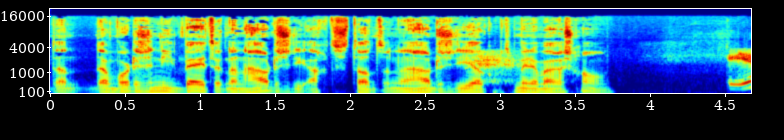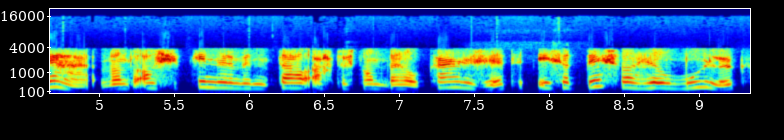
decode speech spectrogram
dan, dan worden ze niet beter. Dan houden ze die achterstand en dan houden ze die ook op de middelbare school. Ja, want als je kinderen met een taalachterstand bij elkaar zet... is het best wel heel moeilijk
